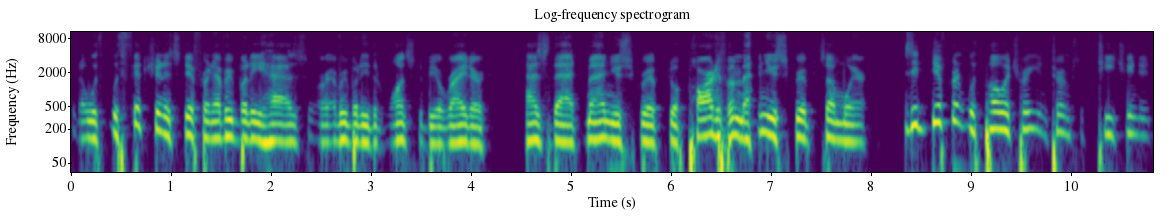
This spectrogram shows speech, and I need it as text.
You know, with, with fiction, it's different. Everybody has, or everybody that wants to be a writer has that manuscript or part of a manuscript somewhere. Is it different with poetry in terms of teaching it,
